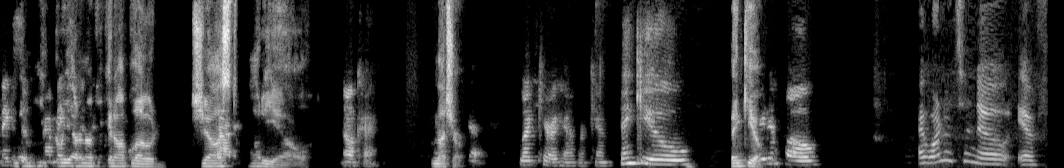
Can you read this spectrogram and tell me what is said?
makes it, that MP3, makes I don't know it, if you can upload just audio. okay. I'm not sure. Let Carrie have her, Kim. Thank you. Thank you. Great info. I wanted to know if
